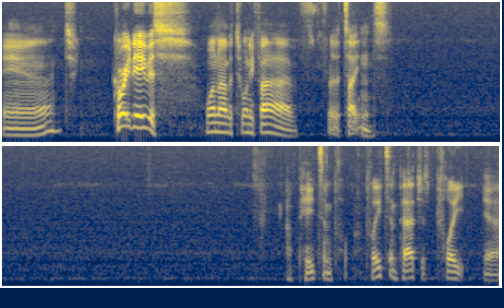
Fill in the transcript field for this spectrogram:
And Corey Davis, 1 out of 25 for the Titans. A plates and plates and patches plate, yeah.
